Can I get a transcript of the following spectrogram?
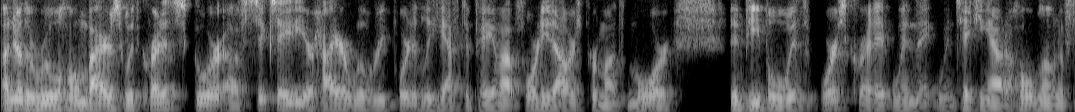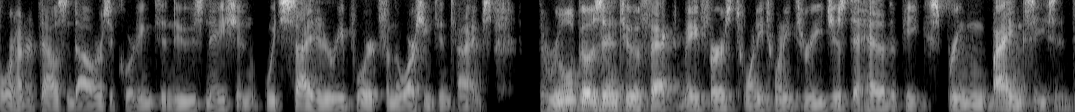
under the rule, home buyers with credit score of six eighty or higher will reportedly have to pay about forty dollars per month more than people with worse credit when they, when taking out a home loan of four hundred thousand dollars, according to News Nation, which cited a report from the Washington Times. The rule goes into effect May first, twenty twenty-three, just ahead of the peak spring buying season.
